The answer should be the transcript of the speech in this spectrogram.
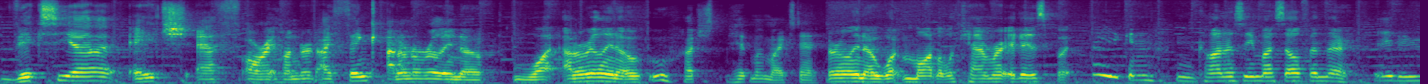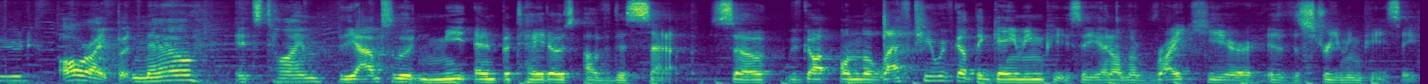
Vixia HF R800, I think. I don't really know what, I don't really know, ooh, I just hit my mic stand. I don't really know what model of camera it is, but hey, you can, can kind of see myself in there. Hey, dude. All right, but now it's time for the absolute meat and potatoes of this setup. So we've got on the left here, we've got the gaming PC and on the right here is the streaming PC.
